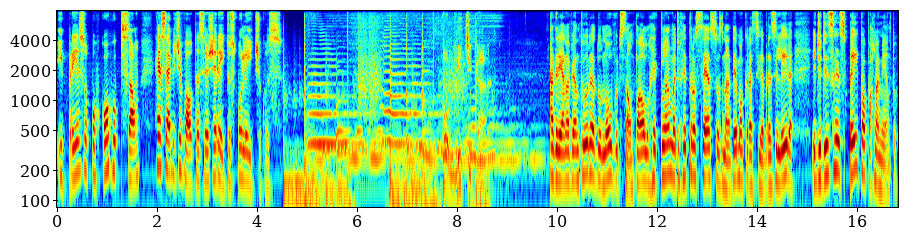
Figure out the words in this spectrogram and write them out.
e preso por corrupção, recebe de volta seus direitos políticos. Política. Adriana Ventura, do Novo de São Paulo, reclama de retrocessos na democracia brasileira e de desrespeito ao parlamento.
